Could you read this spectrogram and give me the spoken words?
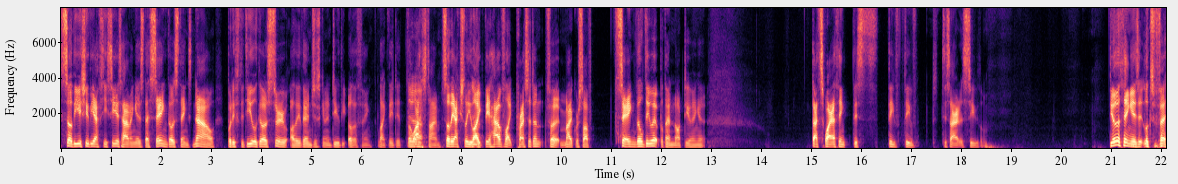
So the issue the FTC is having is they're saying those things now, but if the deal goes through, are they then just going to do the other thing like they did the Yeah. last time? So they actually like they have like precedent for Microsoft saying they'll do it, but then not doing it. That's why I think this they've they've decided to sue them. The other thing is, it looks ve-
